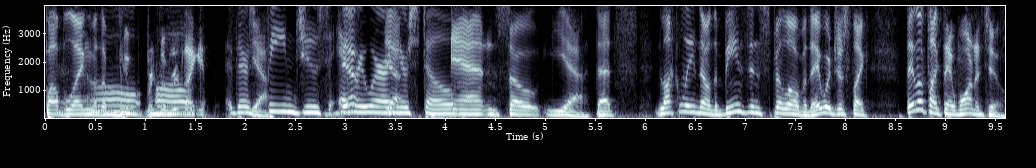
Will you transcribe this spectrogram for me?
bubbling with a Oh, oh, like there's yeah. bean juice Yep, everywhere on your stove. And so, yeah, that's luckily no, the beans didn't spill over. They were just like they looked like they wanted to.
